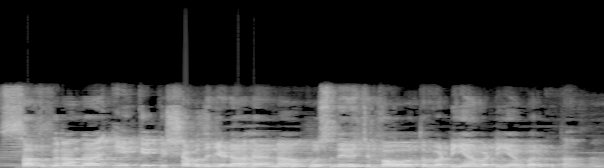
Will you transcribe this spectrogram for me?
ਸਤਿਗੁਰਾਂ ਦਾ ਇੱਕ ਇੱਕ ਸ਼ਬਦ ਜਿਹੜਾ ਹੈ ਨਾ, ਉਸ ਦੇ ਵਿੱਚ ਬਹੁਤ ਵੱਡੀਆਂ ਵੱਡੀਆਂ ਬਰਕਤਾਂ ਹਨ।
